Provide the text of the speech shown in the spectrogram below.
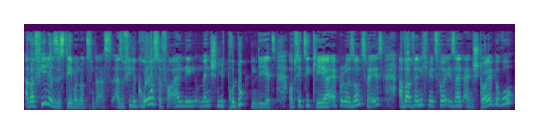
Aber viele Systeme nutzen das. Also viele große, vor allen Dingen Menschen mit Produkten, die jetzt, ob es jetzt Ikea, Apple oder sonst wer ist. Aber wenn ich mir jetzt vor, ihr seid ein Steuerbüro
